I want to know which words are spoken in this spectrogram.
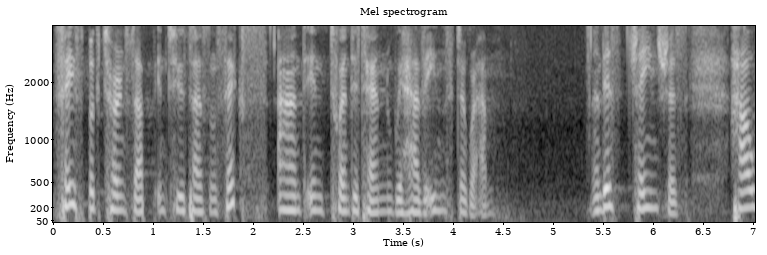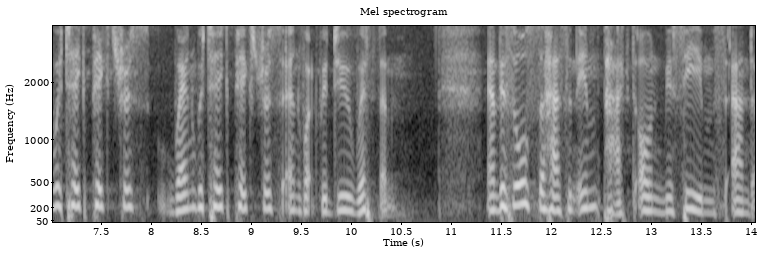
Facebook turns up in 2006, and in 2010 we have Instagram. And this changes how we take pictures, when we take pictures, and what we do with them. And this also has an impact on museums and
